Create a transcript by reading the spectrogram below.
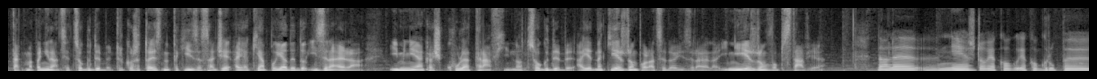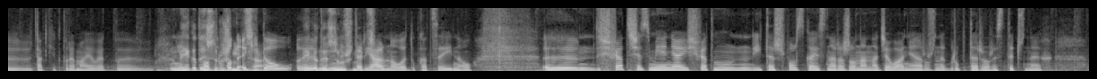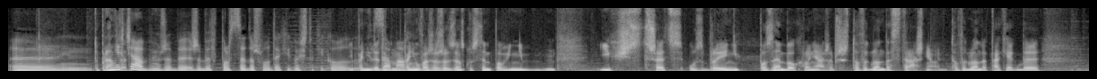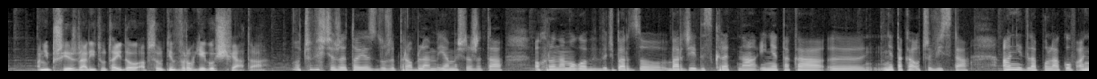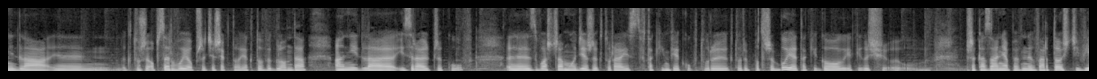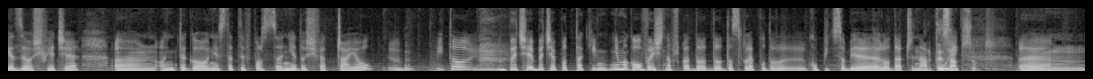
Tak, ma pani rację, co gdyby, tylko że to jest na takiej zasadzie, a jak ja pojadę do Izraela i mnie jakaś kula trafi, no co gdyby, a jednak jeżdżą Polacy do Izraela i nie jeżdżą w obstawie. No ale y, nie jeżdżą jako, jako grupy takie, które mają jakby nie, A jaka to jest pod, różnica? pod egidą y, ministerialną, różnica? edukacyjną. Y, świat się zmienia i świat i też Polska jest narażona na działania różnych grup terrorystycznych. To prawda. Nie chciałabym, żeby, żeby w Polsce doszło do jakiegoś takiego I pani, zamachu. I pani uważa, że w związku z tym powinni ich strzec uzbrojeni po zęby ochroniarze. Przecież to wygląda strasznie. To wygląda tak, jakby oni przyjeżdżali tutaj do absolutnie wrogiego świata. Oczywiście, że to jest duży problem. Ja myślę, że ta ochrona mogłaby być bardzo bardziej dyskretna i nie taka, y, nie taka oczywista ani dla Polaków, ani dla, y, którzy obserwują przecież jak to, jak to wygląda, ani dla Izraelczyków, y, zwłaszcza młodzieży, która jest w takim wieku, który, który potrzebuje takiego jakiegoś y, przekazania pewnych wartości, wiedzy o świecie. Um, oni tego niestety w Polsce nie doświadczają. I to bycie, bycie pod takim. Nie mogą wyjść na przykład do, do, do sklepu, do, kupić sobie loda czy napój. To jest absurd.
